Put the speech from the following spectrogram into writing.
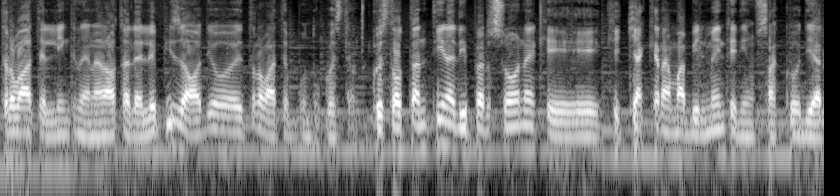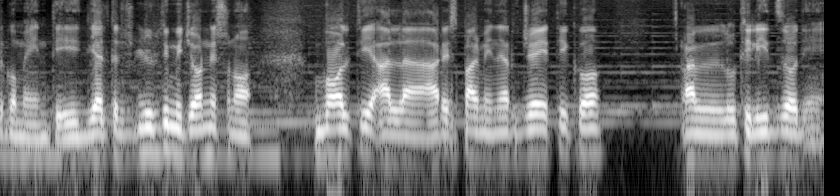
trovate il link nella nota dell'episodio e trovate appunto questa, questa ottantina di persone che, che, chiacchiera amabilmente di un sacco di argomenti. Gli, altri, gli ultimi giorni sono volti al, al risparmio energetico, all'utilizzo di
